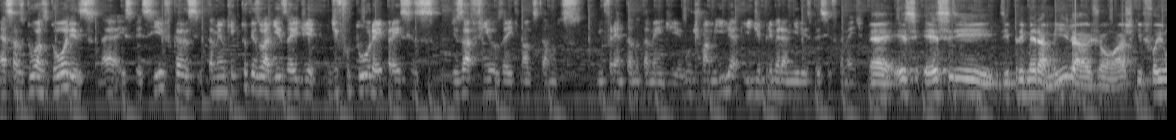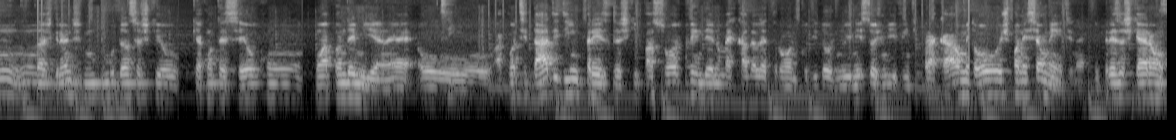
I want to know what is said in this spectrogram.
nessas duas dores né, específicas? E também o que, que tu visualiza aí de, de futuro aí para esses desafios aí que nós estamos enfrentando também de última milha e de primeira milha especificamente. É, esse, esse de, de primeira milha, João, acho que foi um, uma das grandes mudanças que, eu, que aconteceu com, com a pandemia, né? O, a quantidade de empresas que passou a vender no mercado eletrônico de do, no início de 2020 para cá aumentou exponencialmente, né? Empresas que eram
